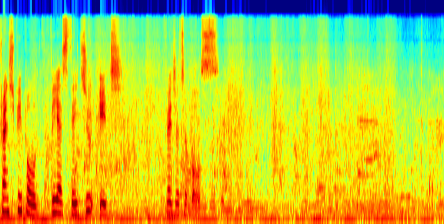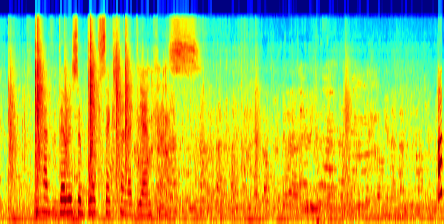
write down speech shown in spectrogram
French people, yes, they do eat vegetables. We have, there is a bread section at the entrance. Hop!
